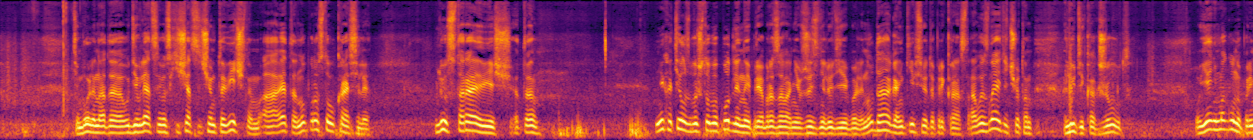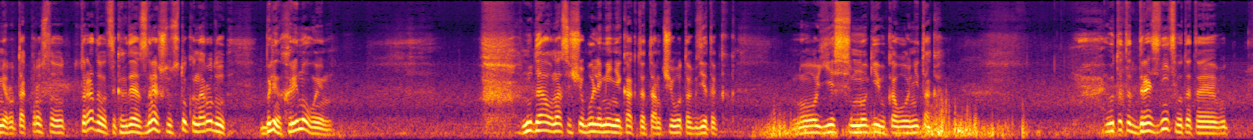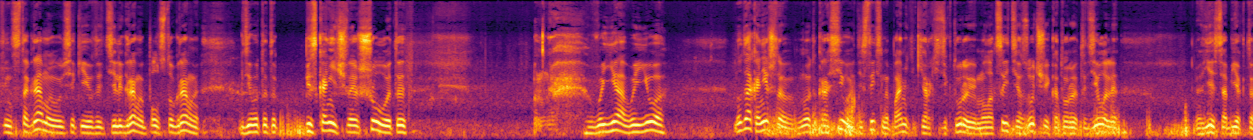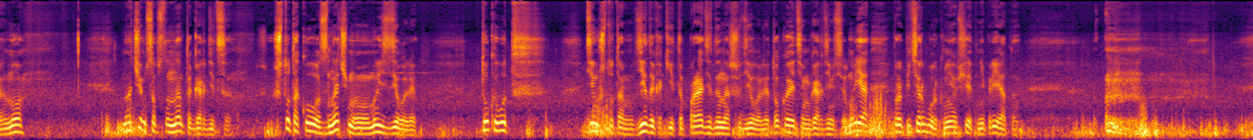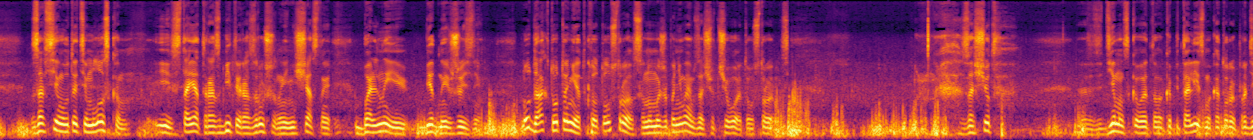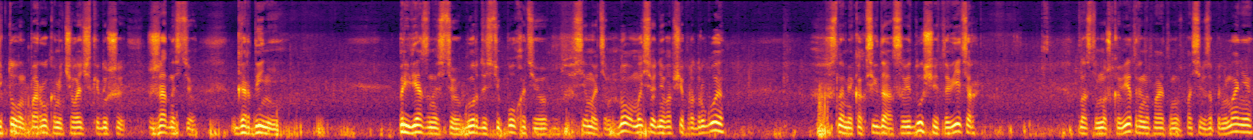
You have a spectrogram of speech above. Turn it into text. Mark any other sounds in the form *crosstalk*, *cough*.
Тем более надо удивляться и восхищаться чем-то вечным. А это, ну, просто украсили. Плюс вторая вещь. Это мне хотелось бы, чтобы подлинные преобразования в жизни людей были. Ну да, огоньки, все это прекрасно. А вы знаете, что там люди как живут? Ну, я не могу, например, вот так просто вот радоваться, когда я знаю, что столько народу блин, хреново им. Ну да, у нас еще более-менее как-то там чего-то где-то... Но есть многие, у кого не так. И вот это дразнить, вот это вот инстаграмы, всякие вот эти телеграммы, полстограммы, где вот это бесконечное шоу, это вы я, вы ее, ну да, конечно, ну это красиво, действительно, памятники архитектуры, молодцы те зодчие, которые это делали. Есть объекты, но... Ну а чем, собственно, нам-то гордиться? Что такого значимого мы сделали? Только вот тем, что там деды какие-то, прадеды наши делали, только этим гордимся. Ну, я про Петербург, мне вообще это неприятно. За всем вот этим лоском и стоят разбитые, разрушенные, несчастные, больные, бедные жизни. Ну да, кто-то нет, кто-то устроился, но мы же понимаем, за счет чего это устроилось. За счет э, демонского этого капитализма, который продиктован пороками человеческой души, жадностью, гордыней, привязанностью, гордостью, похотью, всем этим. Но мы сегодня вообще про другое. С нами, как всегда, соведущий, это ветер. У нас немножко ветрено, поэтому спасибо за понимание.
